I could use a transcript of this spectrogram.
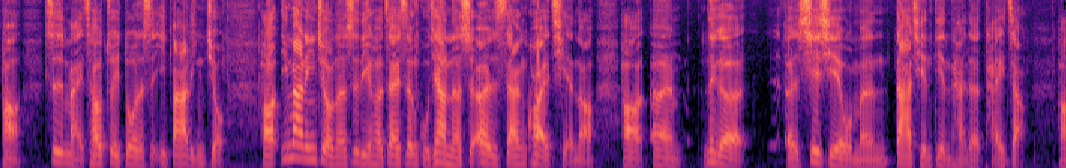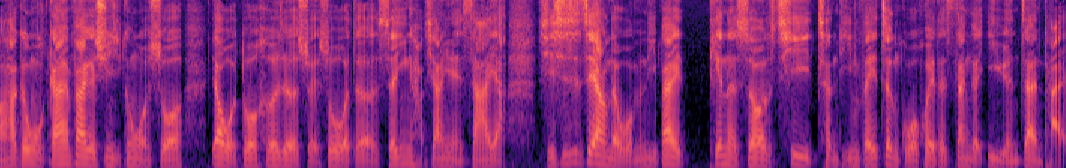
好，是买超最多的是一八零九，好，一八零九呢是联合再生，股价呢是二十三块钱哦。好，呃，那个呃，谢谢我们大千电台的台长。好，他跟我刚刚发一个讯息跟我说，要我多喝热水，说我的声音好像有点沙哑。其实是这样的，我们礼拜天的时候，去陈廷飞郑国会的三个议员站台，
